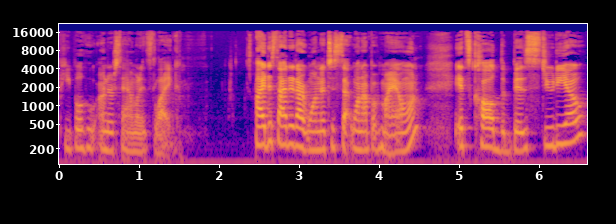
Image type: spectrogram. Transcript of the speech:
people who understand what it's like. I decided I wanted to set one up of my own. It's called the Biz Studio,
